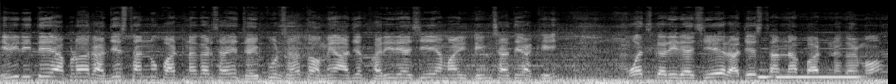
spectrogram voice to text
એવી રીતે આપણા રાજસ્થાનનું પાટનગર છે એ જયપુર છે તો અમે આજે ફરી રહ્યા છીએ અમારી ટીમ સાથે આખી મોજ કરી રહ્યા છીએ રાજસ્થાનના પાટનગરમાં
